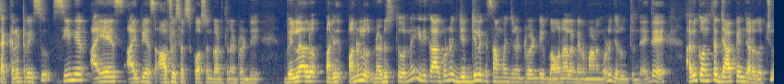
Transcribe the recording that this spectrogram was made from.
secretaries senior IAS IPS officers కోసం కడుతున్నటువంటి విల్లాలు పరి పనులు నడుస్తూ ఉన్నాయి. ఇది కాకుండా జడ్జిలకు సంబంధించినటువంటి భవనాల నిర్మాణం కూడా జరుగుతుంది. అయితే అవి కొంత జాప్యం జరగవచ్చు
